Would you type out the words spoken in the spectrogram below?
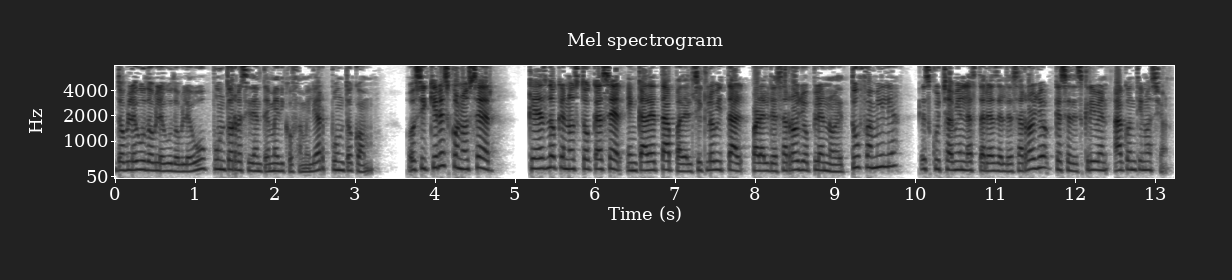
www.residentemedicofamiliar.com. O si quieres conocer ¿Qué es lo que nos toca hacer en cada etapa del ciclo vital para el desarrollo pleno de tu familia? Escucha bien las tareas del desarrollo que se describen a continuación.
